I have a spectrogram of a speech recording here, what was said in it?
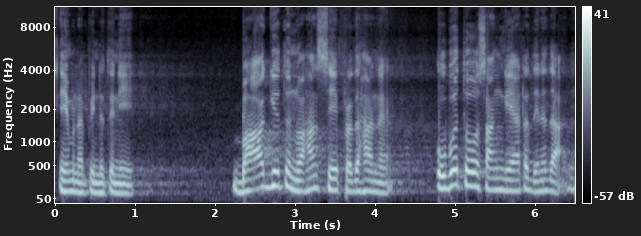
එමන පිඩතන භාග්‍යතුන් වහන්සේ ප්‍රධාන උබතෝ සංඝයට දෙන දානය.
